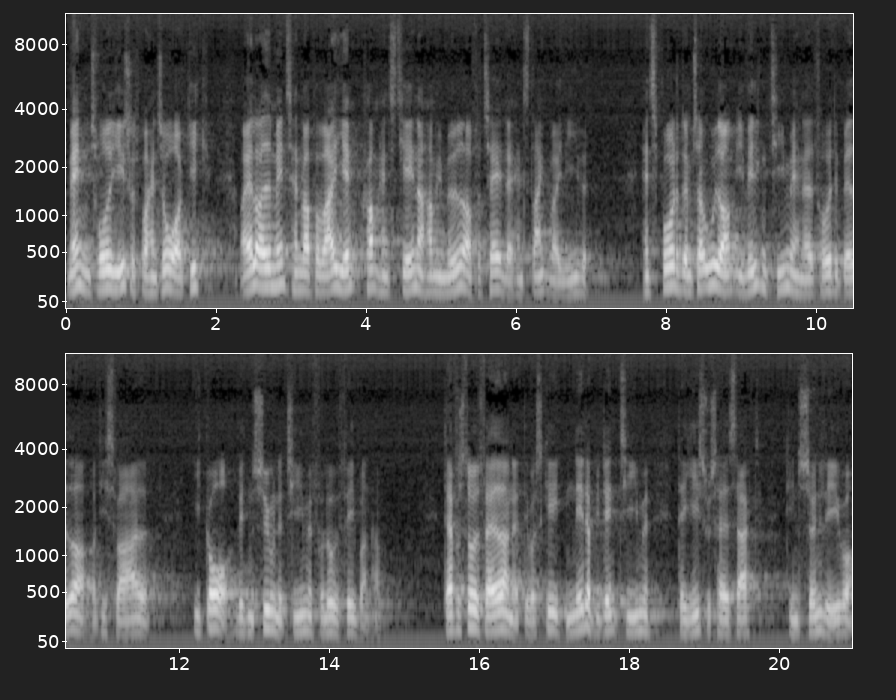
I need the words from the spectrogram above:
Manden troede Jesus på hans ord og gik, og allerede mens han var på vej hjem, kom hans tjener ham i møde og fortalte, at hans dreng var i live. Han spurgte dem så ud om, i hvilken time han havde fået det bedre, og de svarede, i går ved den syvende time forlod feberen ham. Der forstod faderen, at det var sket netop i den time, da Jesus havde sagt, din søn lever,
